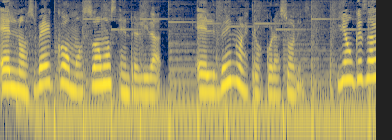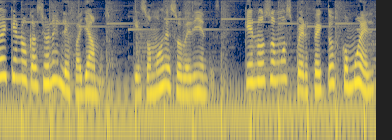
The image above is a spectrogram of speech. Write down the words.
Él nos ve como somos en realidad, Él ve nuestros corazones. Y aunque sabe que en ocasiones le fallamos, que somos desobedientes, que no somos perfectos como Él,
